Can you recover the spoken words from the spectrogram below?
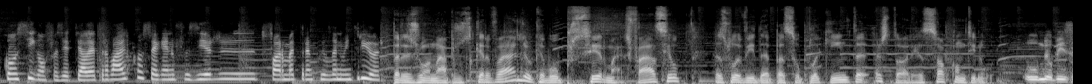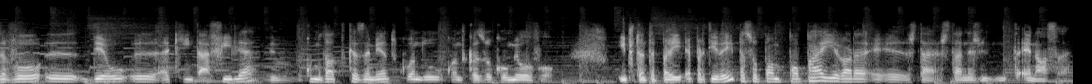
consigam fazer teletrabalho, conseguem-no fazer eh, de forma tranquila no interior. Para João Nápoles de Carvalho, acabou por ser mais fácil, a sua vida passou pela quinta, a história só continua. O meu bisavô eh, deu eh, a quinta à filha, como dote de casamento, quando, quando casou com o meu avô. E, portanto, a partir daí passou para o pai e agora está, está nas, é nossa.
